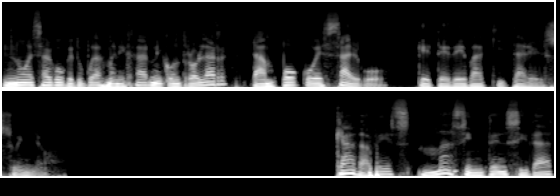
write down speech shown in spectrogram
no es algo que tú puedas manejar ni controlar, tampoco es algo que te deba quitar el sueño cada vez más intensidad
